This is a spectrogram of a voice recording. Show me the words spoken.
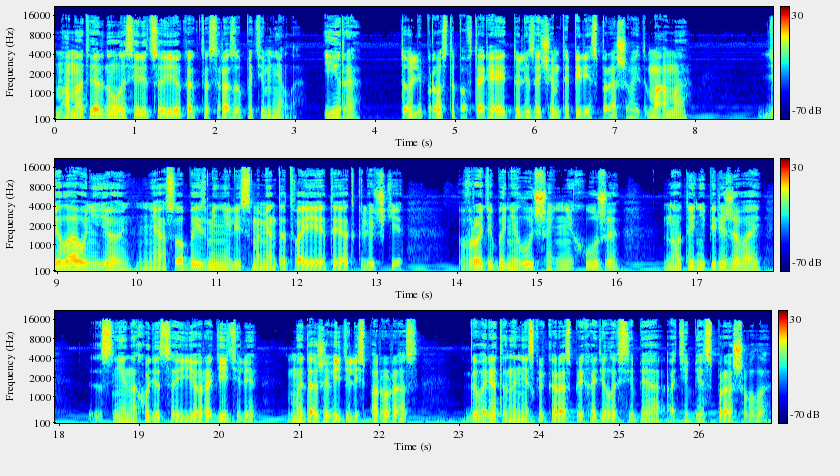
Мама отвернулась, и лицо ее как-то сразу потемнело. «Ира?» То ли просто повторяет, то ли зачем-то переспрашивает мама. Дела у нее не особо изменились с момента твоей этой отключки. Вроде бы не лучше, не хуже. Но ты не переживай. С ней находятся ее родители. Мы даже виделись пару раз. Говорят, она несколько раз приходила в себя, а тебе спрашивала.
